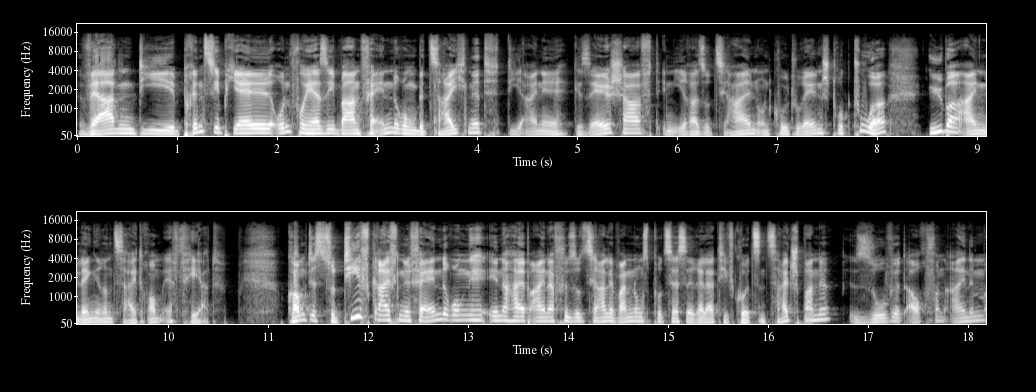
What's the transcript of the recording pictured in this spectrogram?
werden die prinzipiell unvorhersehbaren Veränderungen bezeichnet, die eine Gesellschaft in ihrer sozialen und kulturellen Struktur über einen längeren Zeitraum erfährt. Kommt es zu tiefgreifenden Veränderungen innerhalb einer für soziale Wandlungsprozesse relativ kurzen Zeitspanne, so wird auch von einem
